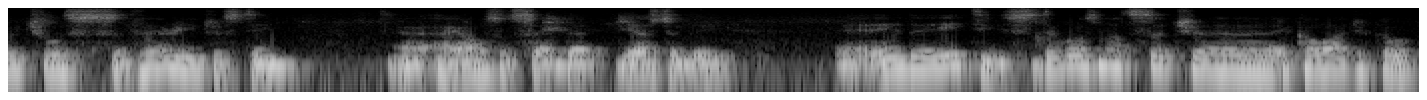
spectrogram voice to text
which was very interesting. Uh, I also said that yesterday. In the 80s, there was not such a ecological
